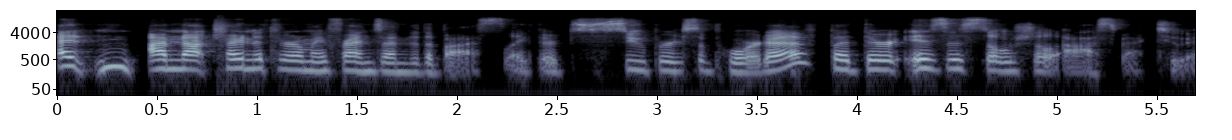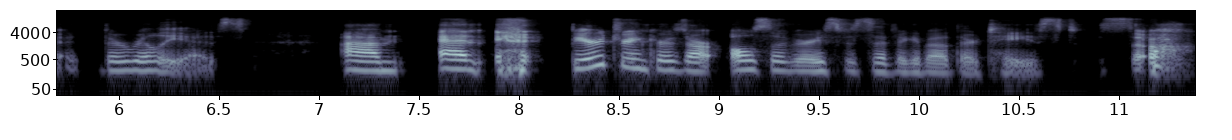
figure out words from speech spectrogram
And I'm not trying to throw my friends under the bus. Like they're super supportive, but there is a social aspect to it. There really is. Um, and beer drinkers are also very specific about their taste. So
